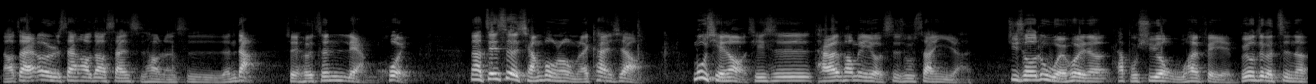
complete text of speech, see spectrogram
然后在二十三号到三十号呢是人大，所以合称两会。那这次的强碰呢，我们来看一下，目前哦，其实台湾方面也有释出善意啊，据说陆委会呢，它不续用武汉肺炎，不用这个字呢，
